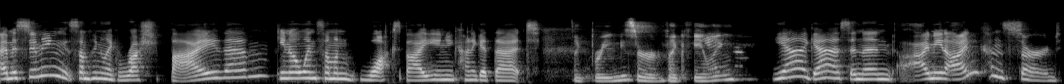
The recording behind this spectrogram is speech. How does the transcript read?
I'm assuming something like rushed by them. You know, when someone walks by you and you kind of get that, Like breeze or like feeling? yeah, I guess. And then, I mean, I'm concerned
